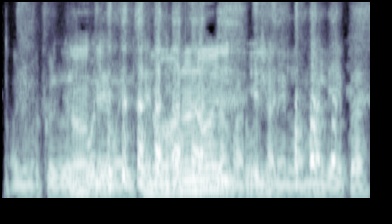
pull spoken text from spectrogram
No, yo me acuerdo del No, No, no, no, la el- maruchan el- en la maleta.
